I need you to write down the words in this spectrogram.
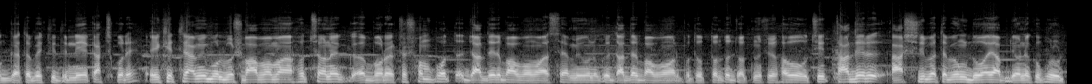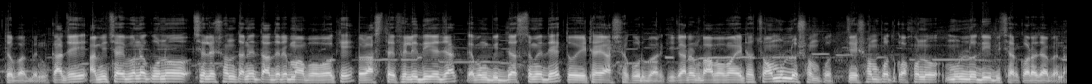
অজ্ঞাত ব্যক্তিদের নিয়ে কাজ করে। এই ক্ষেত্রে আমি বলব, বাবা মা হচ্ছে অনেক বড় একটা সম্পদ। যাদের বাবা মা আছে, আমি মনে করি তাদের বাবা মার প্রতি অত্যন্ত যত্নশীল হওয়া উচিত। তাদের আশীর্বাদ এবং দোয়ায় আপনি অনেক উপর উঠতে পারবেন। কাজেই আমি চাইব না কোনো ছেলে সন্তানে তাদের মা বাবাকে রাস্তায় ফেলে দিয়ে যাক এবং বৃদ্ধাশ্রমে দেখ। তো এটাই আশা করব আর কি। কারণ বাবা মা এটা হচ্ছে অমূল্য সম্পদ। যে সম্পদ কখনো মূল্য দিয়ে বিচার করা যাবে না।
